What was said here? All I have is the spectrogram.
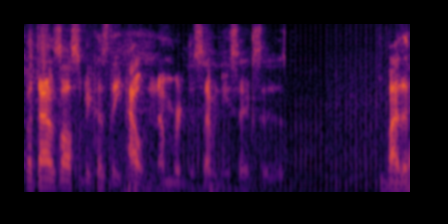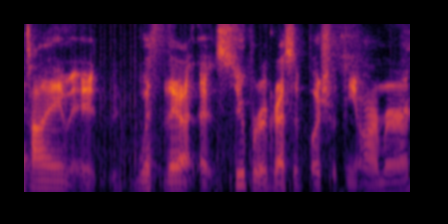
But that was also because they outnumbered the 76s. By the Yeah. time it with their uh, super aggressive push with the armor,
